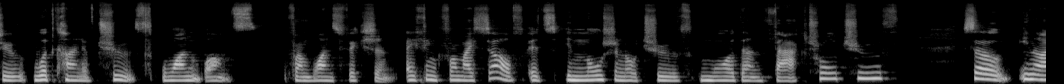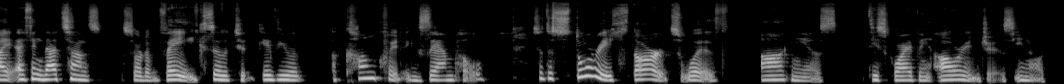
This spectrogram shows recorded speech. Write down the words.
to what kind of truth one wants from one's fiction, I think for myself, it's emotional truth more than factual truth. So, you know, I, I think that sounds sort of vague. So to give you a, a concrete example, so the story starts with Agnes describing oranges. You know,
